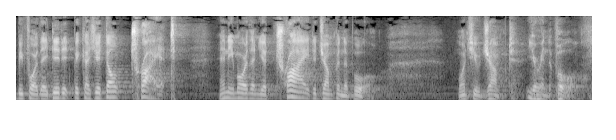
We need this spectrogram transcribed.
before they did it because you don't try it any more than you try to jump in the pool. Once you've jumped, you're in the pool.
